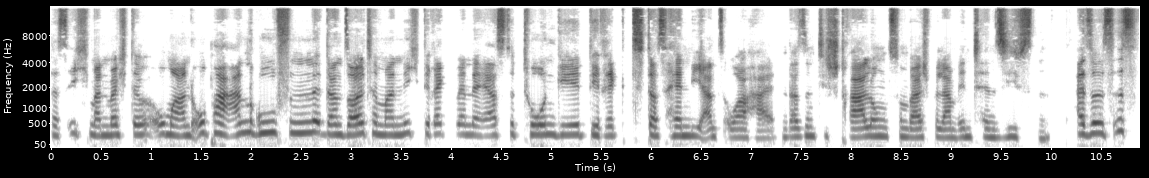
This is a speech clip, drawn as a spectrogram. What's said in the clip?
dass ich, man möchte Oma und Opa anrufen, dann sollte man nicht direkt, wenn der erste Ton geht, direkt das Handy ans Ohr halten. Da sind die Strahlungen zum Beispiel am intensivsten. Also es ist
